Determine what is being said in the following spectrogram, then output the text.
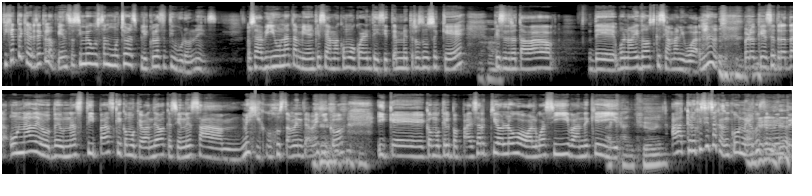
fíjate que ahorita que lo pienso, sí me gustan mucho las películas de tiburones. O sea, vi una también que se llama como 47 metros, no sé qué, que se trataba de, bueno, hay dos que se llaman igual, pero que se trata una de, de unas tipas que como que van de vacaciones a mm, México, justamente a México, y que como que el papá es arqueólogo o algo así, van de que... A Cancún. Ah, creo que sí es a Cancún, ¿eh? Ok. justamente.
